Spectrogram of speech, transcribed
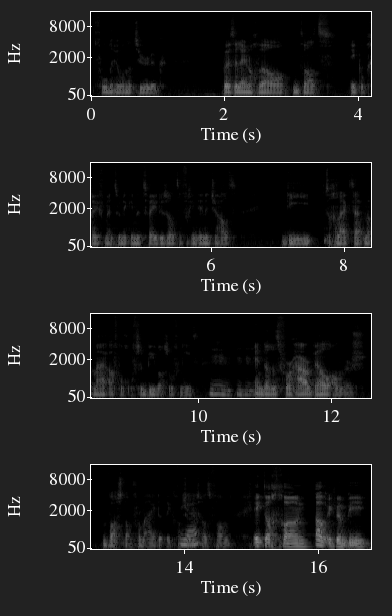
Het voelde heel natuurlijk. Ik weet alleen nog wel dat ik op een gegeven moment toen ik in de tweede zat een vriendinnetje had. Die tegelijkertijd met mij afvroeg of ze bi was of niet. Mm, mhm. En dat het voor haar wel anders was dan voor mij. Dat ik gewoon Ja. zoiets had van... Ik dacht gewoon, oh, ik ben bi.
